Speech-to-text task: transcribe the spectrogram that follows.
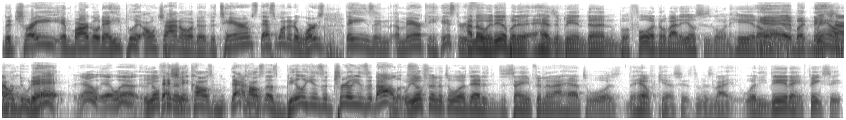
the trade embargo that he put on China or the, the tariffs, that's one of the worst things in American history. I know it is, but it hasn't been done before. Nobody else is going head on. Yeah, but now don't do that. Yeah, yeah, well, your That feeling, shit costs that I know. cost us billions and trillions of dollars. Well, your feeling towards that is the same feeling I have towards the healthcare system. It's like what he did ain't fix it.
